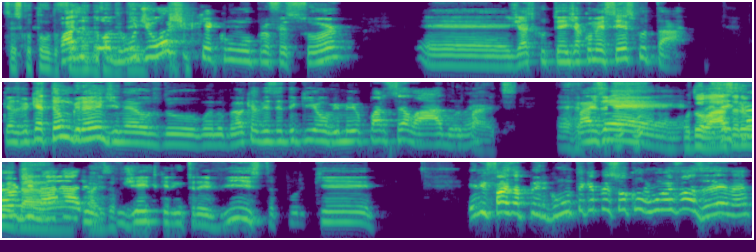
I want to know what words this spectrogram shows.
Você escutou o do Quase Fernando todos. O de hoje, que é com o professor, é, já escutei, já comecei a escutar. Porque às vezes que é tão grande, né, os do Mano Brown, que às vezes você tem que ouvir meio parcelado, né? partes. É, mas é. O, o do Lázaro é extraordinário da... o jeito que ele entrevista, porque ele faz a pergunta que a pessoa comum vai fazer, né?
